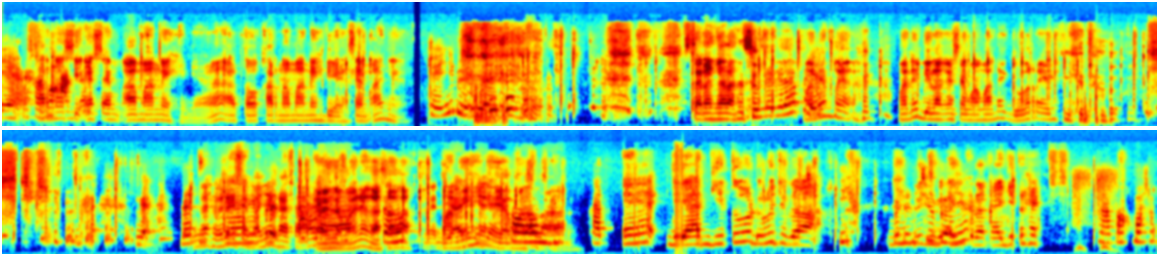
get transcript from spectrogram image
Iya, Sama karena si ada. SMA manehnya atau karena maneh di SMA-nya? kayaknya dua-duanya. Secara nggak langsung Gara-gara apa ya? mana mana bilang SMA mana goreng gitu. Berarti Enggak, sebenarnya SMA-nya nggak salah. Eh, SMA-nya nggak salah. Nggak dianya. Manehnya yang Kalau masalah. Eh, Dian gitu dulu juga bener dulu juga juga ya. pernah kayak gitu. Kenapa aku masuk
